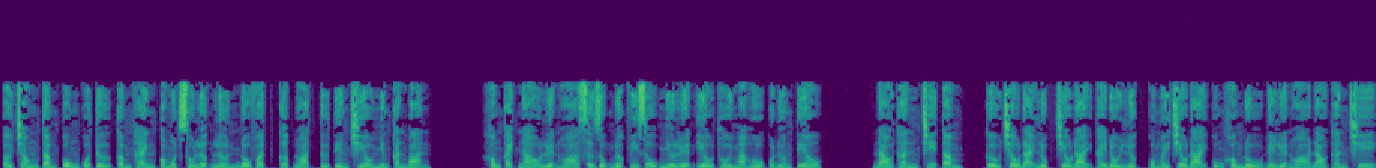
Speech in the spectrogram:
ở trong tầm cung của Tử Cấm Thành có một số lượng lớn đồ vật cướp đoạt từ tiền triều nhưng căn bản không cách nào luyện hóa sử dụng được ví dụ như luyện yêu thối ma hồ của Đường Tiêu. Đào thần chi tâm, Cửu Châu đại lục triều đại thay đổi lực của mấy triều đại cũng không đủ để luyện hóa đào thần chi.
